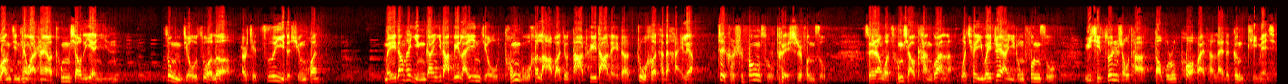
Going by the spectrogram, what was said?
王今天晚上要通宵的宴饮，纵酒作乐，而且恣意的寻欢。每当他饮干一大杯莱茵酒，铜鼓和喇叭就大吹大擂的祝贺他的海量。这可是风俗。对，是风俗。虽然我从小看惯了，我却以为这样一种风俗，与其遵守它，倒不如破坏它来得更体面些。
